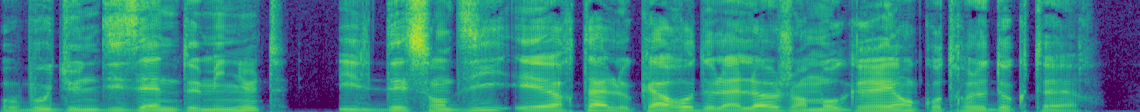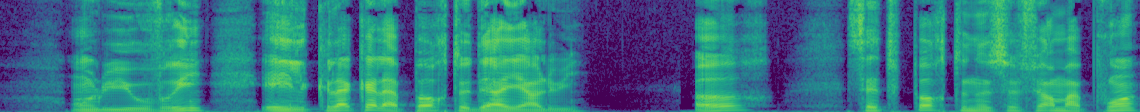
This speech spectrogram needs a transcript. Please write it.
Au bout d'une dizaine de minutes, il descendit et heurta le carreau de la loge en maugréant contre le docteur. On lui ouvrit et il claqua la porte derrière lui. Or, cette porte ne se ferma point,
